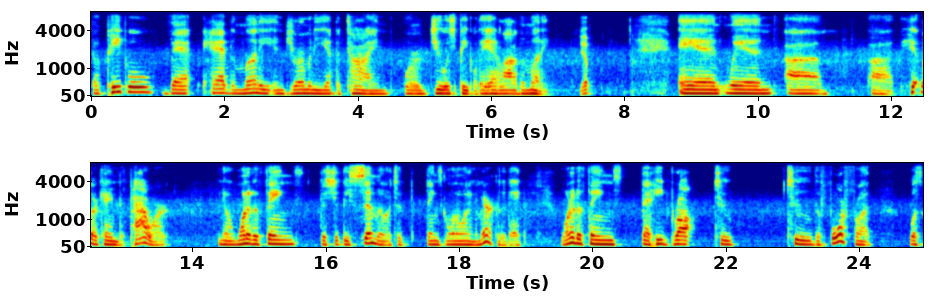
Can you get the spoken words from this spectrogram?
the people that had the money in Germany at the time were Jewish people. They had a lot of the money. Yep. And when uh, uh, Hitler came to power, you know, one of the things that should be similar to things going on in America today, one of the things that he brought to to the forefront was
